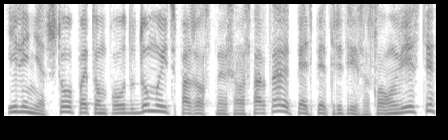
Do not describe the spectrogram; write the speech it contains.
или нет. Что вы по этому поводу думаете? Пожалуйста, на смс-портале 5533 со словом «Вести»,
